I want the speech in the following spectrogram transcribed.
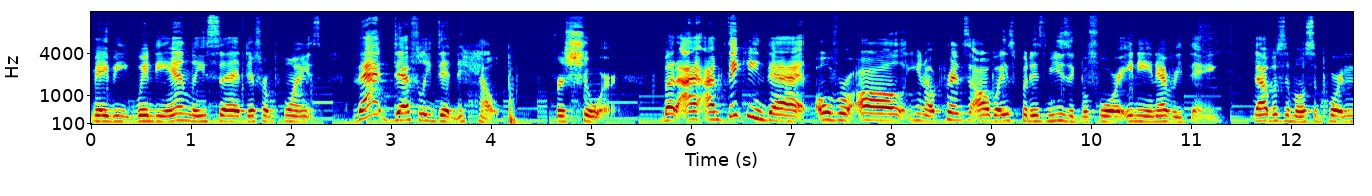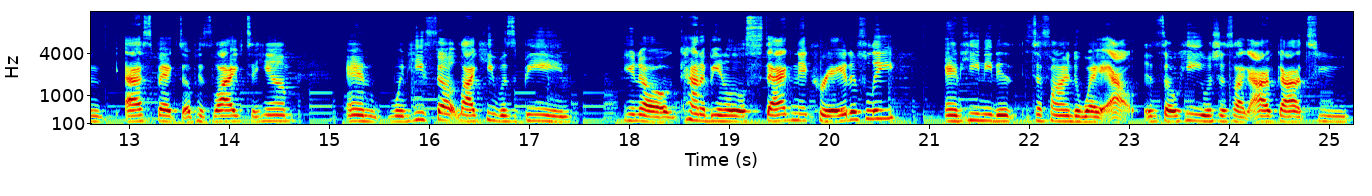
maybe Wendy and Lisa at different points. That definitely didn't help for sure. But I, I'm thinking that overall, you know, Prince always put his music before any and everything. That was the most important aspect of his life to him and when he felt like he was being, you know, kind of being a little stagnant creatively, and he needed to find a way out. And so he was just like, I've got to,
